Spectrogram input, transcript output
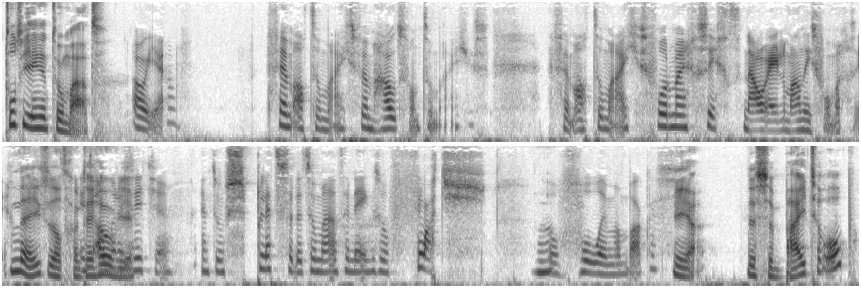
Tot die ene tomaat. Oh ja. Fem at tomaatjes. Fem houdt van tomaatjes. Fem at tomaatjes voor mijn gezicht. Nou, helemaal niet voor mijn gezicht. Nee, ze zat gewoon tegenover je. zitje. En toen spletste de tomaat in één keer zo flats. Zo vol in mijn bakkers. Ja, dus ze bijt erop.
